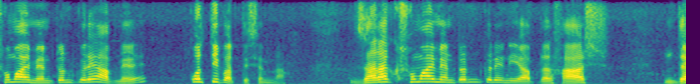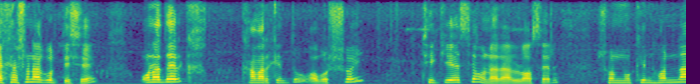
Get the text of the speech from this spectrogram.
সময় মেনটেন করে আপনি করতে পারতেছেন না। যারা সময় মেনটেন করে নিয়ে আপনার হাঁস দেখাশোনা করতেছে, ওনাদের খামার কিন্তু অবশ্যই ঠিকই আছে, ওনারা লসের সম্মুখীন হন না,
